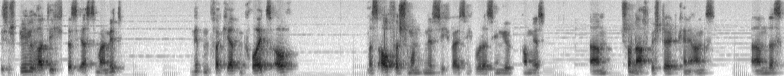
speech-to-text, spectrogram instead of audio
diesen Spiegel hatte ich das erste Mal mit, mit einem verkehrten Kreuz auf, was auch verschwunden ist. Ich weiß nicht, wo das hingekommen ist. Ähm, schon nachbestellt, keine Angst. Ähm, das,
